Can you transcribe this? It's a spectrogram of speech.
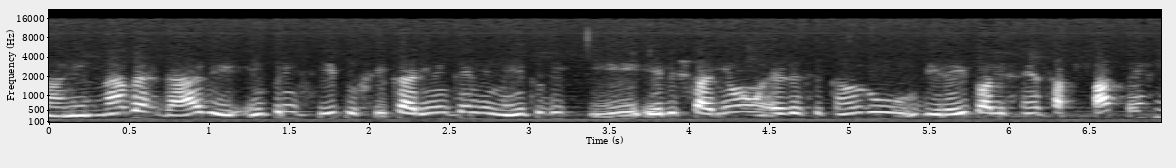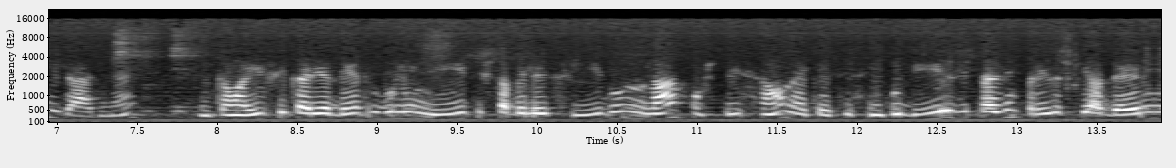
Na verdade, em princípio, ficaria o entendimento de que eles estariam exercitando o direito à licença paternidade, né? Então, aí ficaria dentro do limite estabelecido na Constituição, né, que é esses cinco dias, e para as empresas que aderem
